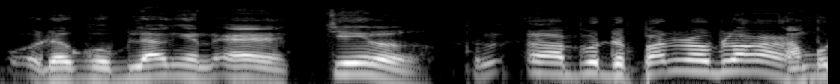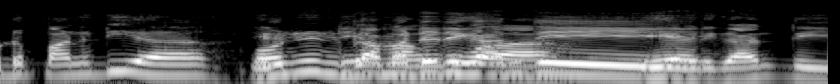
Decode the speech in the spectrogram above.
Udah gue bilangin, eh, chill. Lampu depan atau belakang? Lampu depannya dia. Oh, Jadi di- sama dia diganti. Iya, diganti.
